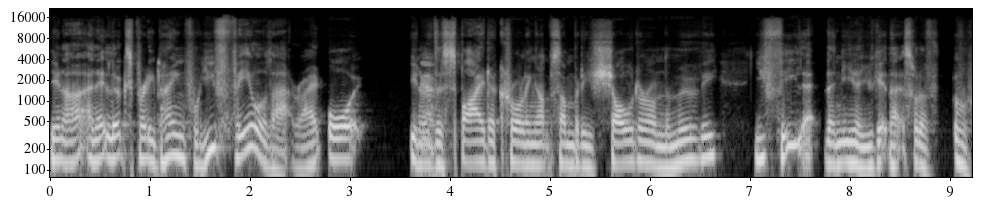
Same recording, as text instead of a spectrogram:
you know, and it looks pretty painful. You feel that, right? Or you know, yeah. the spider crawling up somebody's shoulder on the movie, you feel it. Then, you know, you get that sort of oh,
